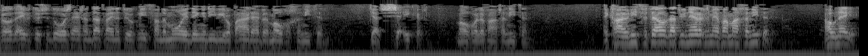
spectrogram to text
ik wil het even tussendoor zeggen dat wij natuurlijk niet van de mooie dingen die we hier op aarde hebben mogen genieten. Jazeker mogen we ervan genieten. Ik ga u niet vertellen dat u nergens meer van mag genieten. Oh nee.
